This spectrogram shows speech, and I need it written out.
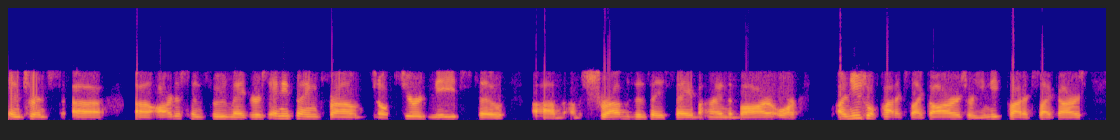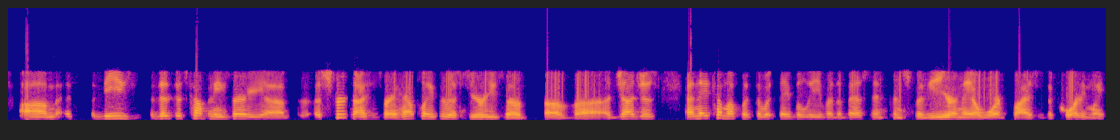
entrants, uh, uh, artisan food makers, anything from you know cured meats to um, um, shrubs, as they say, behind the bar, or unusual products like ours, or unique products like ours. Um, these this, this company is very uh, scrutinizes very heavily through a series of, of uh, judges, and they come up with the, what they believe are the best entrants for the year, and they award prizes accordingly.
